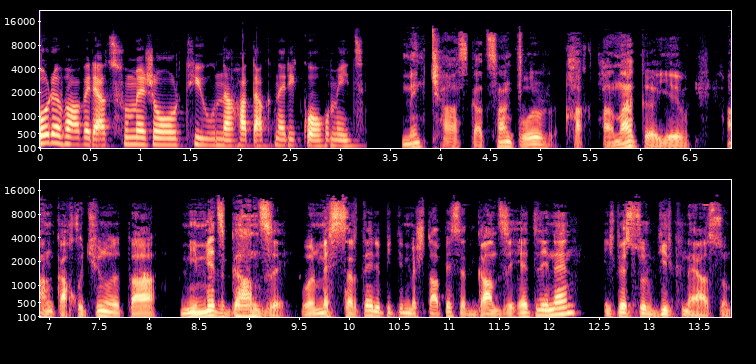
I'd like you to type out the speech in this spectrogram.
որը վավերացվում է ժողովրդի ու նահատակների կողմից։ Մենք չհասկացանք, որ հաղթանակը եւ անկախությունը դա մի մեծ գանձ է, որ մեր սրտերը պիտի մշտապես այդ գանձի հետ լինեն, ինչպես Սուրբ Գիրքն է ասում,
